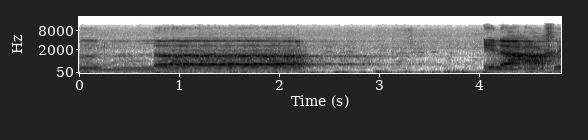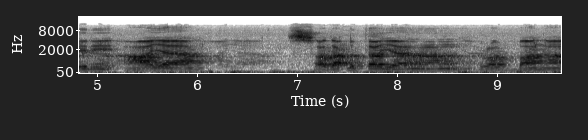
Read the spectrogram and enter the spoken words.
بالله. إلى آخر آية. সাদাকতা ইয়া রব্বানা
